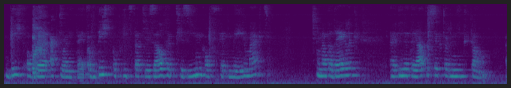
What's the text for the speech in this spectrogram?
dicht op de actualiteit of dicht op iets dat je zelf hebt gezien of hebt meegemaakt. Omdat dat eigenlijk uh, in de theatersector niet kan, uh,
